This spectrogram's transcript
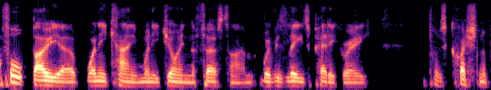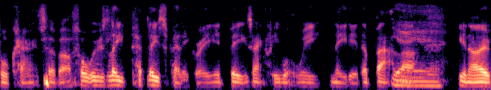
I thought Bowyer when he came, when he joined the first time with his Leeds pedigree, it was questionable character, but I thought with his lead, Leeds pedigree, he'd be exactly what we needed a battler yeah, yeah, yeah. you know,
